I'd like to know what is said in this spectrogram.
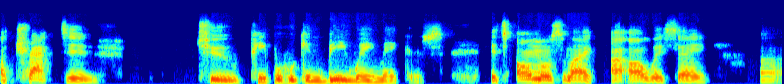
attractive to people who can be waymakers. It's almost like I always say, uh,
